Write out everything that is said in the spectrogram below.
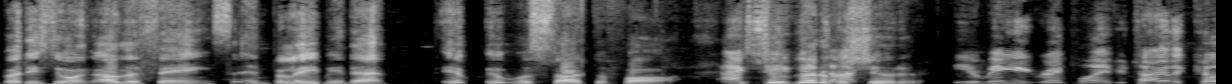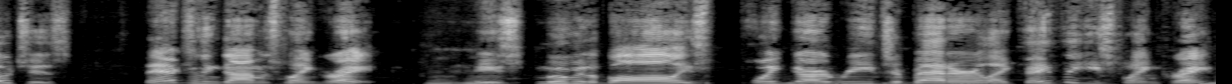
but he's doing other things. And believe me, that it, it will start to fall. He's too good if of a shooter. You're making a great point. If you're talking to the coaches, they actually think Donovan's playing great. Mhm. He's moving the ball. He's point mm-hmm. guard reads are better. Like they think he's playing great.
